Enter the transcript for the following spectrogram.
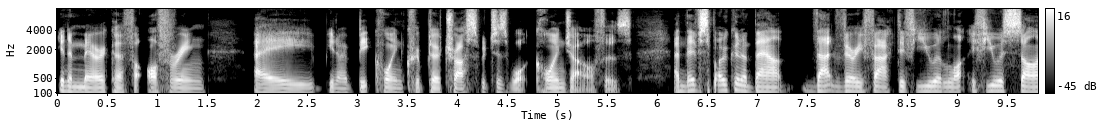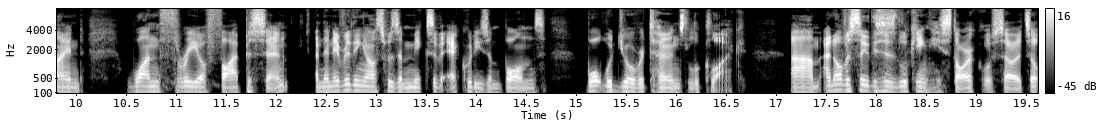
in America for offering a you know Bitcoin crypto trust, which is what CoinJar offers. And they've spoken about that very fact. If you were if you assigned one, three, or five percent, and then everything else was a mix of equities and bonds, what would your returns look like? Um, and obviously, this is looking historical, so it's a,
